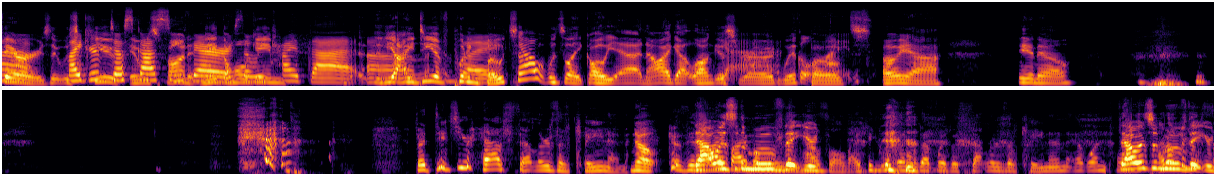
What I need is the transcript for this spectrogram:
Seafarers. It was My group cute. just it got was fun. Seafarer, it made the whole so game. we tried that. the, the um, idea of putting but- boats out was like, oh yeah, now I got longest road with boats. mines. Oh yeah, you know. But did you have Settlers of Canaan? No, Because that was the move that your household, I think we ended up with a Settlers of Canaan at one point. that was a move that your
